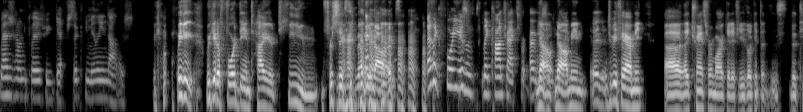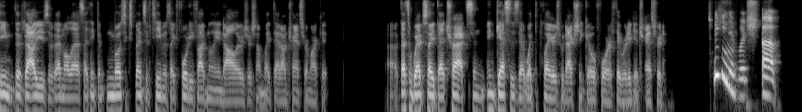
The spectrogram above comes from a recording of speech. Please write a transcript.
Imagine how many players we could get for sixty million dollars. we could we could afford the entire team for sixty million dollars. That's like four years of like contracts for. every No, no. I mean, uh, to be fair, I mean, uh, like Transfermarkt. If you look at the the team, the values of MLS, I think the most expensive team is like forty five million dollars or something like that on Transfermarkt. Uh, that's a website that tracks and, and guesses at what the players would actually go for if they were to get transferred. Speaking of which, uh,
